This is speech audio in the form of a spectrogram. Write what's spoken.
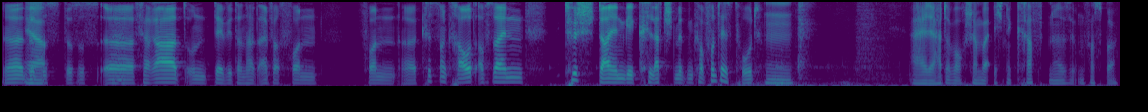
ne, das ist, das ist äh, Verrat und der wird dann halt einfach von, von äh, Christian Kraut auf seinen Tischstein geklatscht mit dem Kopf und der ist tot. Hm. Ah, der hat aber auch scheinbar echt eine Kraft, ne? Das ist ja unfassbar.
